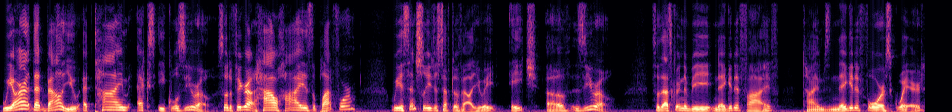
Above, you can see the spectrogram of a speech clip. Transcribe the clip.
we are at that value at time x equals 0. So to figure out how high is the platform, we essentially just have to evaluate h of 0. So that's going to be negative 5 times negative 4 squared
